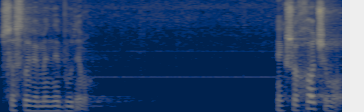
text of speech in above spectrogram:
щасливими не будемо. Якщо хочемо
